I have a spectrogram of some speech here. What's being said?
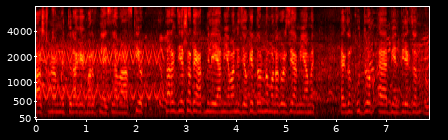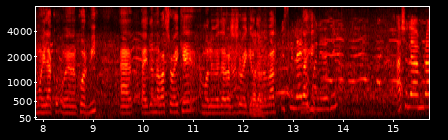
লাস্ট ওনার মৃত্যুর আগে একবার মিলাইছিলাম আর আজকেও তারেক জিয়ার সাথে হাত মিলিয়ে আমি আমার নিজেকে দণ্ড মনে করছি। আমি আমার একজন ক্ষুদ্র বিএনপির একজন মহিলা কর্মী। তাই ধন্যবাদ সবাইকে মৌলবাজারবাসী সবাইকেও ধন্যবাদ। আসলে আমরা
